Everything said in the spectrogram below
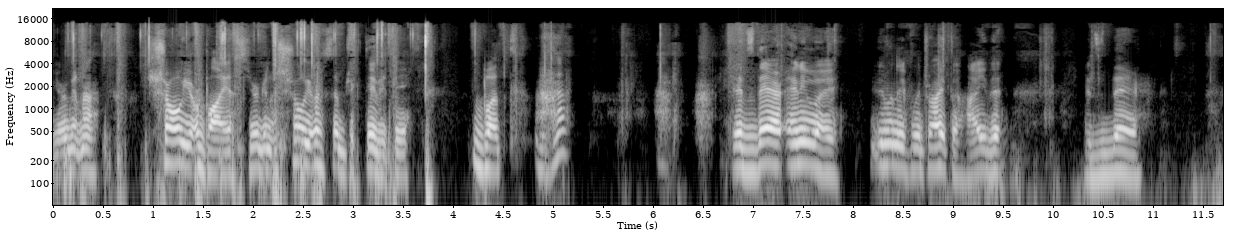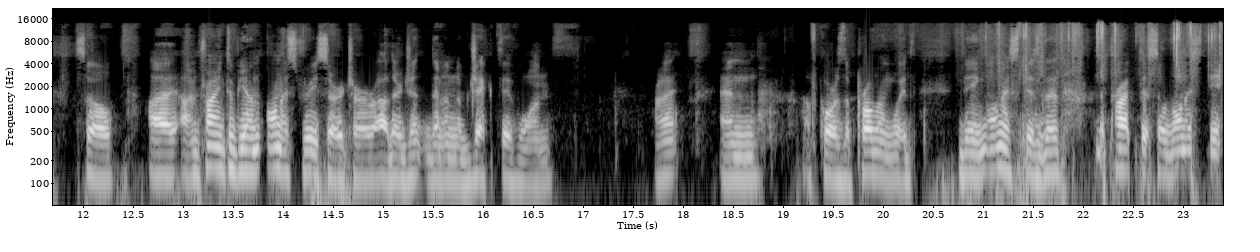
you're gonna show your bias, you're gonna show your subjectivity, but it's there anyway. Even if we try to hide it, it's there. So I, I'm trying to be an honest researcher rather than an objective one, right? And of course, the problem with being honest is that the practice of honesty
